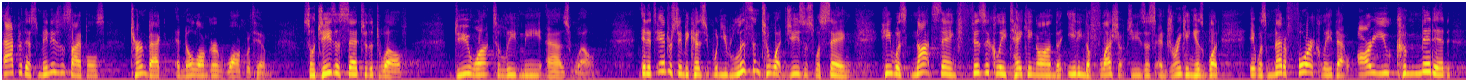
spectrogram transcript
after this, many of his disciples turned back and no longer walked with him. So Jesus said to the twelve, Do you want to leave me as well? And it's interesting because when you listen to what Jesus was saying, he was not saying physically taking on the eating the flesh of Jesus and drinking his blood. It was metaphorically that are you committed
